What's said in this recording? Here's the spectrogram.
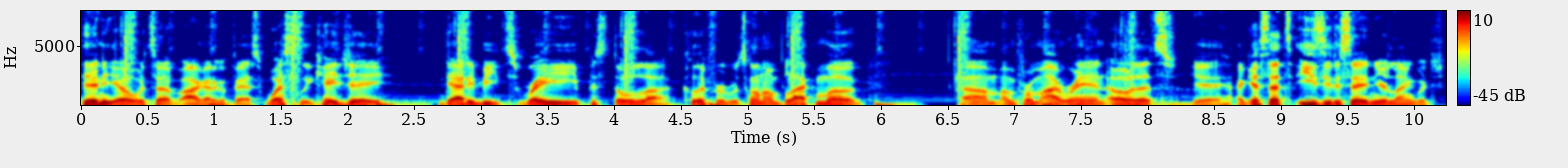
Danny O, what's up? I gotta go fast. Wesley, KJ, Daddy Beats, Ray Pistola, Clifford, what's going on? Black Mug. Um, I'm from Iran. Oh, that's, yeah, I guess that's easy to say in your language.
